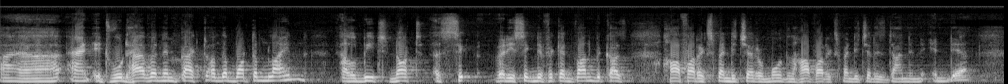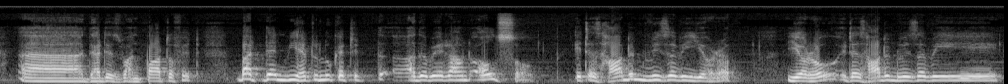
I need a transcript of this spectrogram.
uh, and it would have an impact on the bottom line, albeit not a very significant one because half our expenditure or more than half our expenditure is done in India. Uh, that is one part of it. But then we have to look at it the other way around also. It has hardened vis-a-vis Europe, euro. It has hardened vis-a-vis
